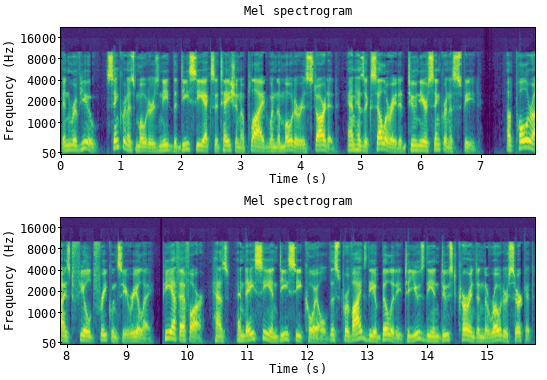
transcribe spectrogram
In review, synchronous motors need the DC excitation applied when the motor is started and has accelerated to near synchronous speed. A polarized field frequency relay PFFR, has an AC and DC coil this provides the ability to use the induced current in the rotor circuit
